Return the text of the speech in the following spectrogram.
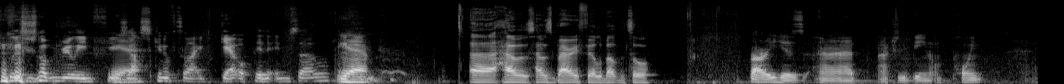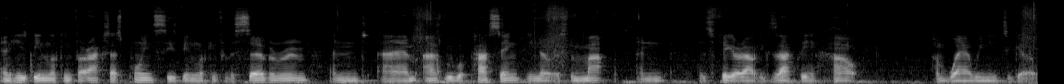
He's just not really enthusiastic enough to like get up in it himself. Yeah. Uh, how's how's Barry feel about the tour? Barry has uh, actually been on point, and he's been looking for access points. He's been looking for the server room, and um, as we were passing, he noticed the map and has figured out exactly how and where we need to go.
